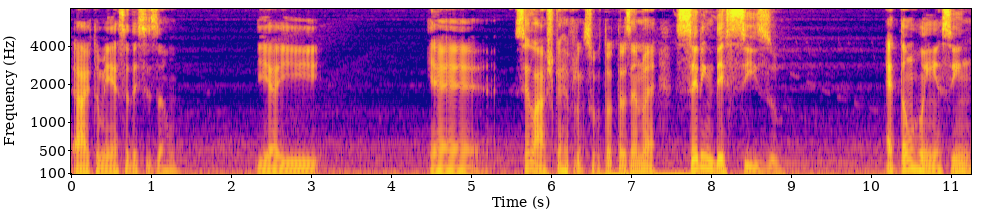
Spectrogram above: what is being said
Ah, eu tomei essa decisão. E aí é, sei lá, acho que a reflexão que eu tô trazendo é ser indeciso é tão ruim assim,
